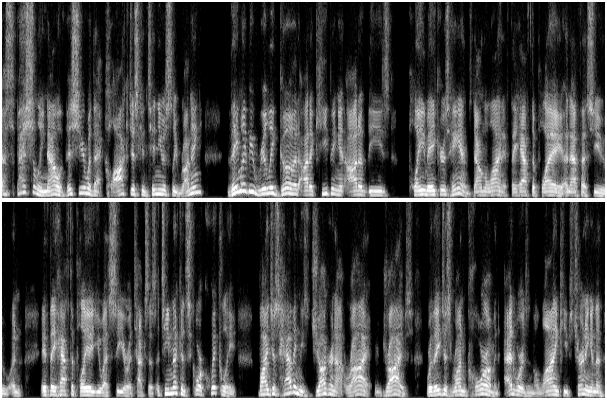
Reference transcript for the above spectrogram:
especially now this year with that clock just continuously running, they might be really good out of keeping it out of these playmakers' hands down the line if they have to play an FSU and if they have to play a USC or a Texas, a team that can score quickly by just having these juggernaut ri- drives where they just run Corum and Edwards and the line keeps churning and then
